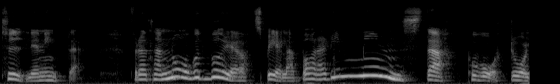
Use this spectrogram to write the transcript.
tydligen inte. För att när något börjar att spela bara det minsta på vårt dåliga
